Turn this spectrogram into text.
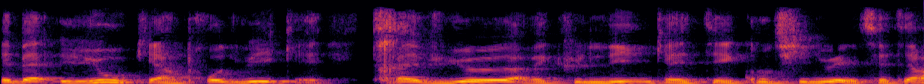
Eh ben, You, qui est un produit qui est très vieux, avec une ligne qui a été continuée, etc.,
